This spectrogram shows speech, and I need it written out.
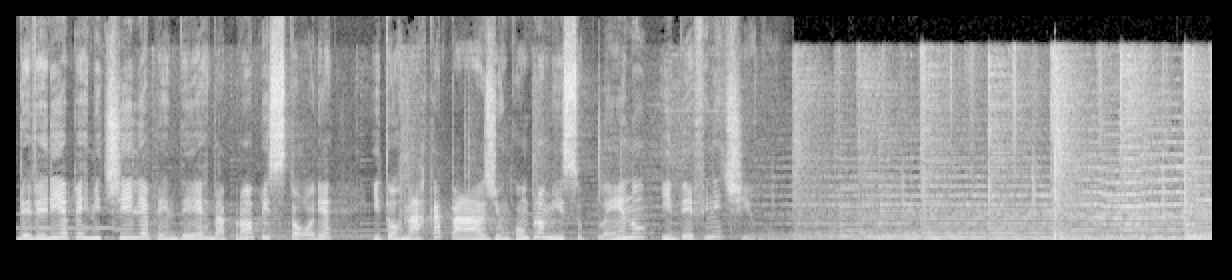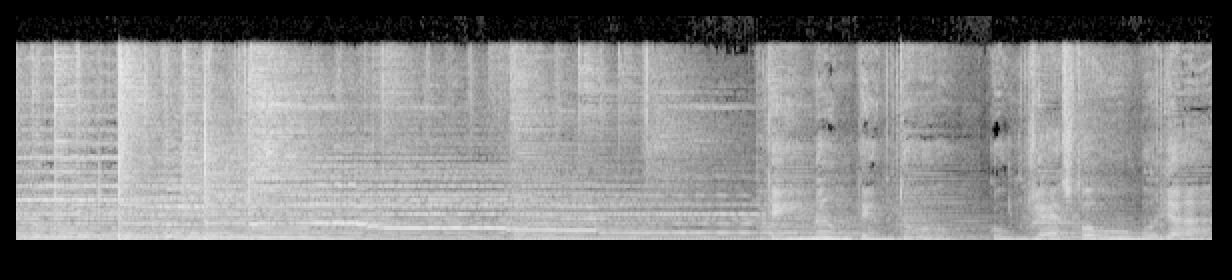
deveria permitir-lhe aprender da própria história e tornar capaz de um compromisso pleno e definitivo. Quem não tentou com um gesto ou um olhar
